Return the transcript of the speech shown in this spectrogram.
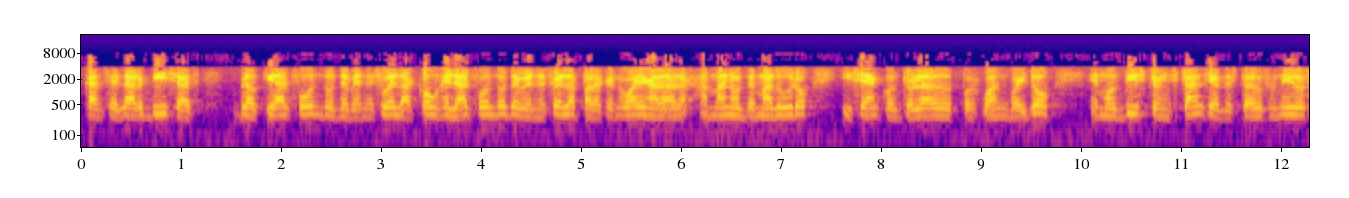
cancelar visas, bloquear fondos de Venezuela, congelar fondos de Venezuela para que no vayan a dar a manos de Maduro y sean controlados por Juan Guaidó. Hemos visto instancias de Estados Unidos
